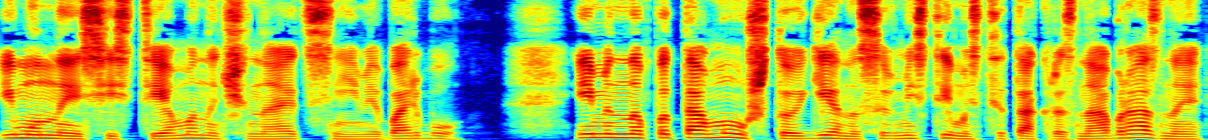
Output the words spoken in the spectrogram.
Иммунная система начинает с ними борьбу. Именно потому, что гены совместимости так разнообразны,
